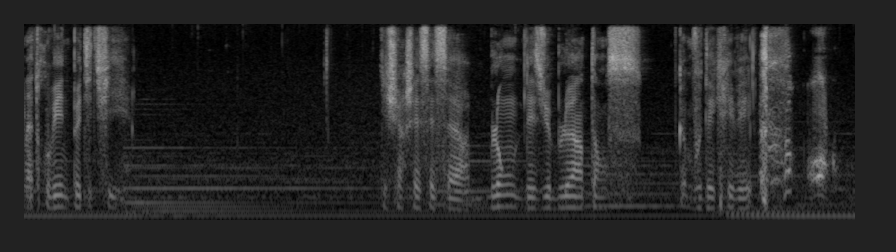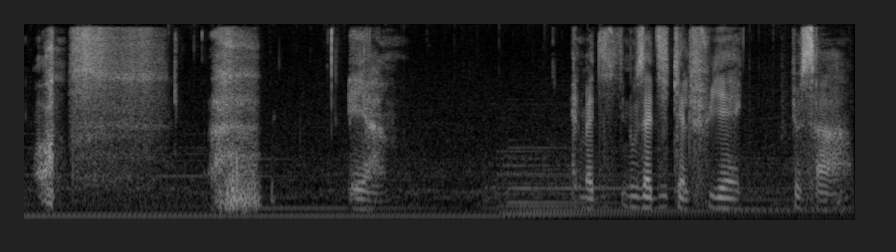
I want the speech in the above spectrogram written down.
on a trouvé une petite fille qui cherchait ses sœurs, blonde, les yeux bleus intenses, comme vous décrivez. Et euh, elle m'a dit, nous a dit qu'elle fuyait, que sa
